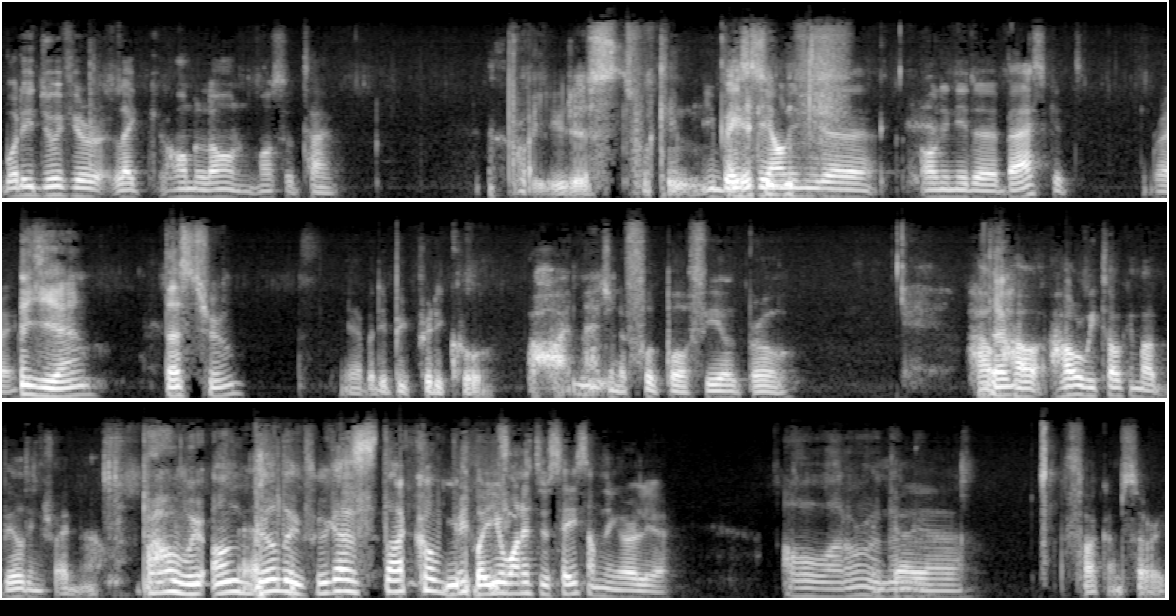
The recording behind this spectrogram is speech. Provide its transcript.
what do you do if you're like home alone most of the time? Bro, you just fucking. You basically only need a only need a basket, right? Yeah, that's true. Yeah, but it'd be pretty cool. Oh, imagine a football field, bro. How There- how how are we talking about buildings right now? Bro, we're on buildings. We got stuck on You, buildings. but you wanted to say something earlier. Oh, I don't remember. I, uh, fuck, I'm sorry.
